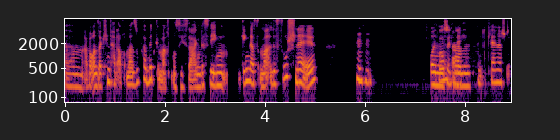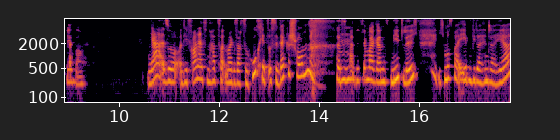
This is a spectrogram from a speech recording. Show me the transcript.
Ähm, aber unser Kind hat auch immer super mitgemacht, muss ich sagen. Deswegen ging das immer alles so schnell. Und, ähm, Ein kleiner Streber. ja, also die Frauenärztin hat zwar immer gesagt, so huch, jetzt ist sie weggeschwommen. Das mhm. fand ich immer ganz niedlich. Ich muss mal eben wieder hinterher.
